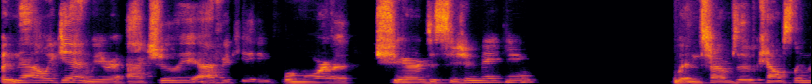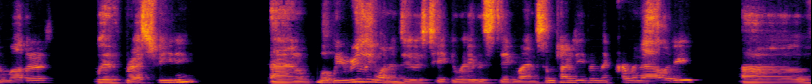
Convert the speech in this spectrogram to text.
But now again, we are actually advocating for more of a shared decision making in terms of counseling the mothers with breastfeeding. And what we really want to do is take away the stigma and sometimes even the criminality of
